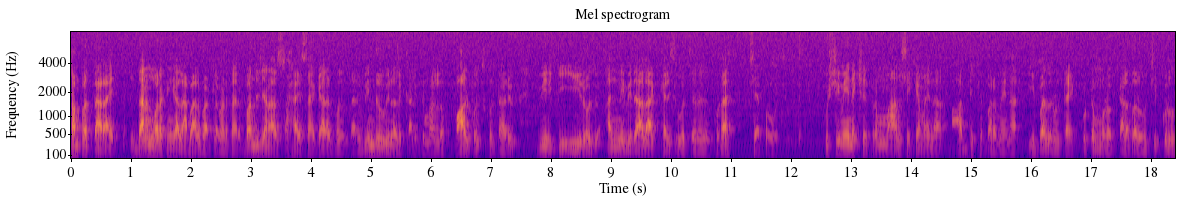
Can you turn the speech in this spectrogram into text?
సంపత్తారాయత్నం ధనం మూలకంగా లాభాల బాటలు పడతారు. బంధు జనాలు సహాయ సహకారాలు పొందుతారు. విందు వినోద కార్యక్రమాల్లో పాలు పంచుకుంటారు వీరికి ఈరోజు అన్ని విధాలా కలిసి వచ్చే రోజును కూడా చెప్పవచ్చు. పుష్యమే నక్షత్రం మానసికమైన ఆర్థికపరమైన ఇబ్బందులు ఉంటాయి కుటుంబంలో కలతలు చిక్కులు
